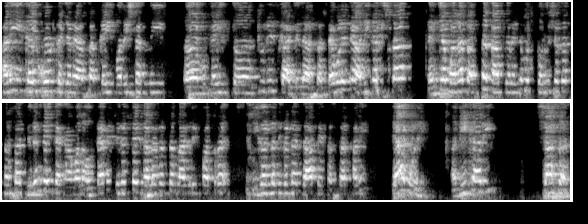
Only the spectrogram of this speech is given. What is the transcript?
आणि काही कोर्ट कचऱ्या असतात काही वरिष्ठांनी काही क्युरीज काढलेल्या असतात. त्यामुळे ते अधिकारी सुद्धा त्यांच्या मनात असतं काम करायचं पण करू शकत नसतात दिरंगाई त्या कामाला होत्या आणि दिरंगाई झाल्यानंतर नागरिक मात्र इकडनं तिकडनं जात येत असतात. आणि त्यामुळे अधिकारी शासन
